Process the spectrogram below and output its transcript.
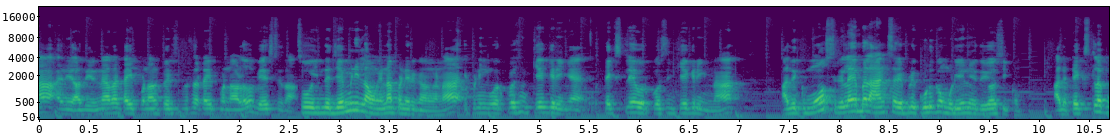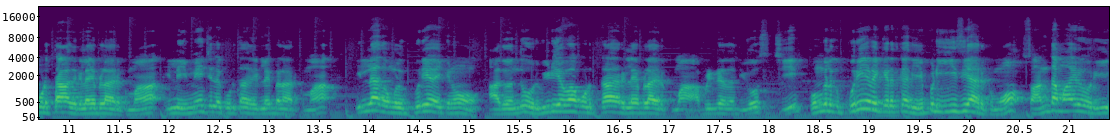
தான். அது அது என்னதான் டைப் பண்ணாலும் பெருசு பெருசாக டைப் பண்ணாலும் வேஸ்ட் தான். ஸோ இந்த ஜெமினியில் அவங்க என்ன பண்ணிருக்காங்கன்னா இப்போ நீங்க ஒரு கொஸ்டின் கேட்குறீங்க டெக்ஸ்ட்லேயே ஒரு கொஸ்டின் கேட்குறீங்கன்னா அதுக்கு மோஸ்ட் ரிலையபிள் ஆன்சர் எப்படி கொடுக்க முடியும்னு இது யோசிக்கும். அது டெக்ஸ்ட்ல கொடுத்தா அது ரிலையபிளா இருக்குமா? இல்ல இமேஜ்ல கொடுத்தா அது ரிலையபிளா இருக்குமா? இல்ல அது உங்களுக்கு புரிய வைக்கணும். அது வந்து ஒரு வீடியோவா கொடுத்தா ரிலையபிளா இருக்குமா? அப்படின்றத யோசிச்சு உங்களுக்கு புரிய வைக்கிறதுக்கு அது எப்படி ஈஸியா இருக்குமோ ஸோ அந்த மாதிரி ஒரு e,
